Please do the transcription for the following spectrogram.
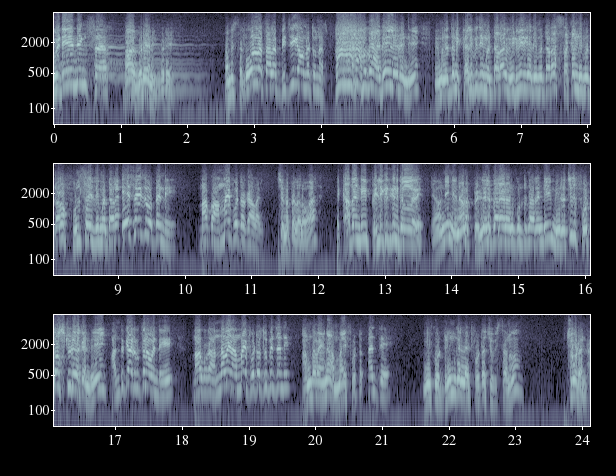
good evening sir good evening good evening ఫోన్లో చాలా బిజీగా ఉన్నట్టున్నారు. అదే అదే లేదండి. మిమ్మల్ని ఇద్దరిని కలిపి దిమ్మంటారా విడివిడిగా దిమ్మంటారా సగం దిమ్మంటారా ఫుల్ సైజ్ దిమ్మంటారా ఏ సైజు వద్దండి. మాకు అమ్మాయి ఫోటో కావాలి. చిన్నపిల్లలవా కాదండి పెళ్ళికి దిగిన పిల్లలవే. ఏమండి నేనేమైనా పెళ్ళి వెళ్ళిపోయారని అనుకుంటున్నారండి? మీరు వచ్చేది ఫోటో స్టూడియో కండి. అందుకే అడుగుతున్నామండి. మాకు ఒక అందమైన అమ్మాయి ఫోటో చూపించండి. అందమైన అమ్మాయి ఫోటో అంతే. మీకు డ్రీమ్ గర్ల్ ఫోటో చూపిస్తాను. చూడండి.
